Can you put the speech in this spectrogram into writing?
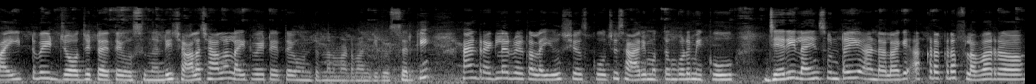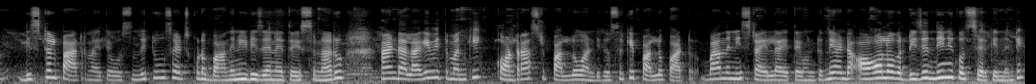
లైట్ వెయిట్ జార్జెట్ అయితే వస్తుందండి. చాలా చాలా లైట్ వెయిట్ అయితే ఉంటుందన్నమాట మనకి ఇది వచ్చరికి అండ్ రెగ్యులర్ వేర్ అలా యూస్ చేసుకోవచ్చు. శారీ మొత్తం కూడా మీకు జెరీ లైన్స్ ఉంటాయి. అండ్ అలాగే అక్కడక్కడ ఫ్లవర్ uh, డిజిటల్ ప్యాటర్న్ అయితే వస్తుంది. టూ సైడ్స్ కూడా బాందినీ డిజైన్ అయితే ఇస్తున్నారు. అండ్ అలాగే విత్ మనకి కాంట్రాస్ట్ పళ్ళు అండి. ఇది వచ్చరికి పళ్ళు పాటు. బాందినీ స్టైల్లో అయితే ఉంటుంది. అండ్ ఆల్ ఓవర్ డిజైన్ దీనికి వచ్చేసరికి ఏంటంటే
